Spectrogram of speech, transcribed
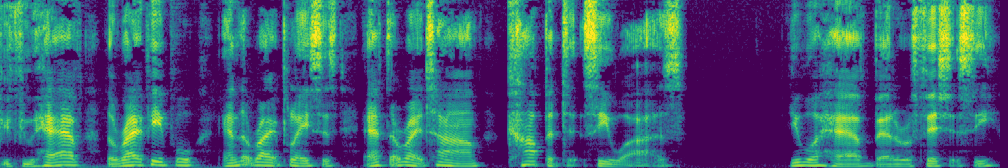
if you have the right people in the right places at the right time, competency wise, you will have better efficiency,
